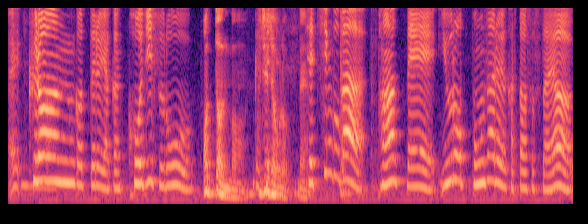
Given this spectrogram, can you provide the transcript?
에, 그런 것들을 약간 거짓으로 어떤 뭐 그러니까 구체적으로. 네. 제 친구가 방학 때 유럽 봉사를 갔다 왔었어요.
